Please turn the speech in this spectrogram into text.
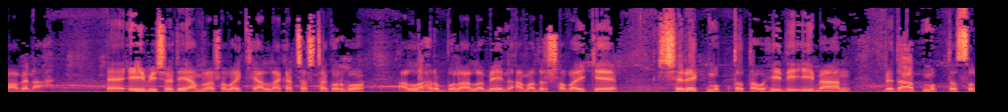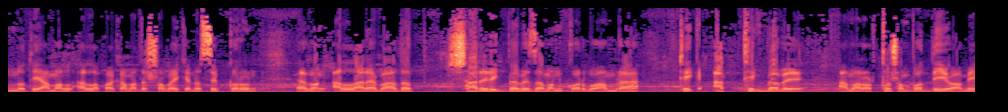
পাবে না। এই বিষয়টি আমরা সবাই খেয়াল রাখার চেষ্টা করব। আল্লাহ রব্বুল আলমিন আমাদের সবাইকে সেরেক মুক্ত তাওহিদি ইমান বেদাত মুক্ত সুন্নতি আমল আল্লাহ পাক আমাদের সবাইকে নসিব করুন এবং আল্লাহর আবাদত শারীরিকভাবে যেমন করব আমরা, ঠিক আর্থিকভাবে আমার অর্থ সম্পদ দিয়েও আমি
